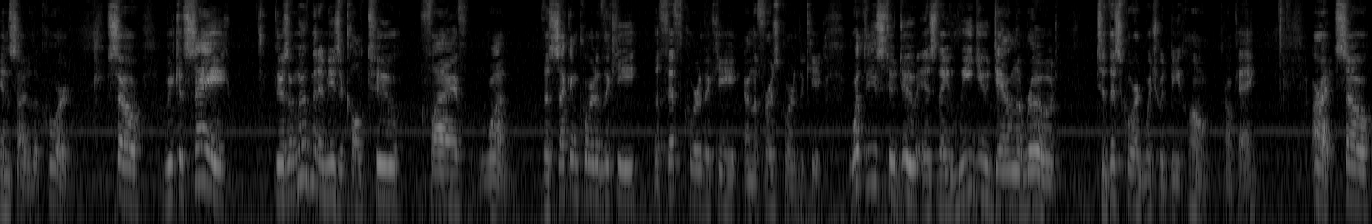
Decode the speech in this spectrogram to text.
inside of the chord. So we could say there's a movement in music called 2 5 1. The second chord of the key, the fifth chord of the key, and the first chord of the key. What these two do is they lead you down the road to this chord, which would be home, okay? All right, so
